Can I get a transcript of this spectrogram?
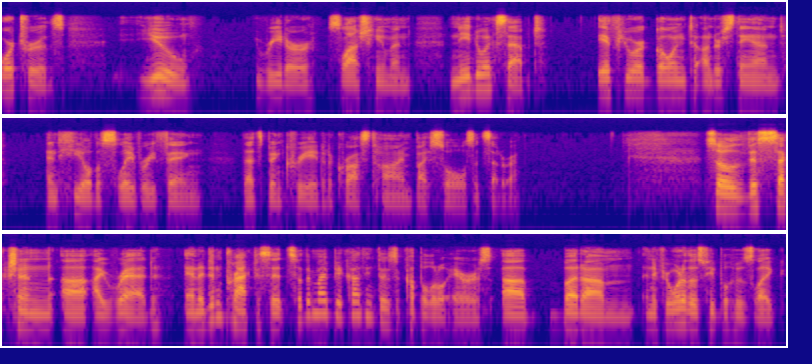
four truths you, reader slash human, need to accept if you are going to understand and heal the slavery thing that's been created across time by souls, etc. So this section uh, I read and I didn't practice it, so there might be. A, I think there's a couple little errors. Uh, but um, and if you're one of those people who's like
